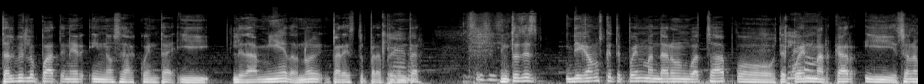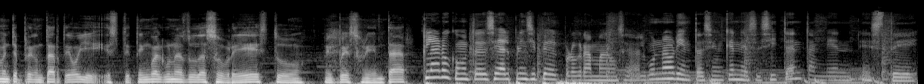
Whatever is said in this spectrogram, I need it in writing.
tal vez lo pueda tener y no se da cuenta y le da miedo, ¿no? Para esto, para Claro. preguntar. Sí, sí, sí. Entonces, digamos que te pueden mandar un WhatsApp o te Claro. pueden marcar y solamente preguntarte, oye, este, tengo algunas dudas sobre esto, ¿me puedes orientar? Claro, como te decía al principio del programa, o sea, alguna orientación que necesiten también, este,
